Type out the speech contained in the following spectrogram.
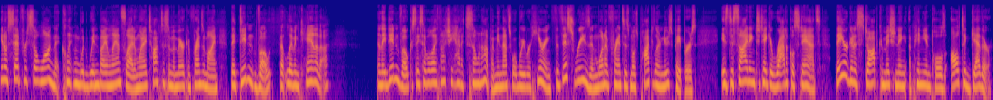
you know, said for so long that Clinton would win by a landslide. And when I talked to some American friends of mine that didn't vote, that live in Canada, and they didn't vote because they said, well, I thought she had it sewn up. I mean, that's what we were hearing. For this reason, one of France's most popular newspapers is deciding to take a radical stance. They are going to stop commissioning opinion polls altogether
